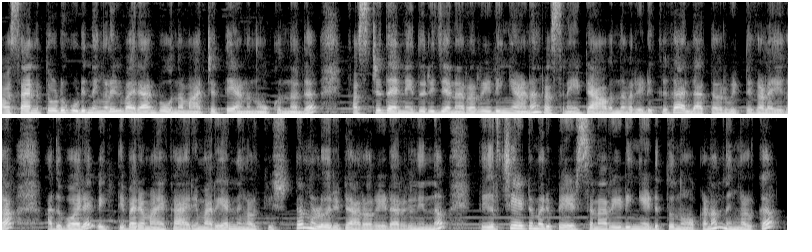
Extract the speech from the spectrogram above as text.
അവസാനത്തോടു കൂടി നിങ്ങളിൽ വരാൻ പോകുന്ന മാറ്റത്തെയാണ് നോക്കുന്നത്. ഫസ്റ്റ് തന്നെ ഇതൊരു ജനറൽ റീഡിംഗ് ആണ്. റെസനേറ്റ് ആവുന്നവർ എടുക്കുക അല്ലാത്തവർ വിട്ടുകളയുക. അതുപോലെ വ്യക്തിപരമായ കാര്യം അറിയാൻ നിങ്ങൾക്ക് ഇഷ്ടമുള്ള ഒരു ടാറോ റീഡറിൽ നിന്നും തീർച്ചയായിട്ടും ഒരു പേഴ്സണൽ റീഡിംഗ് എടുത്തു നോക്കണം. നിങ്ങൾക്ക്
